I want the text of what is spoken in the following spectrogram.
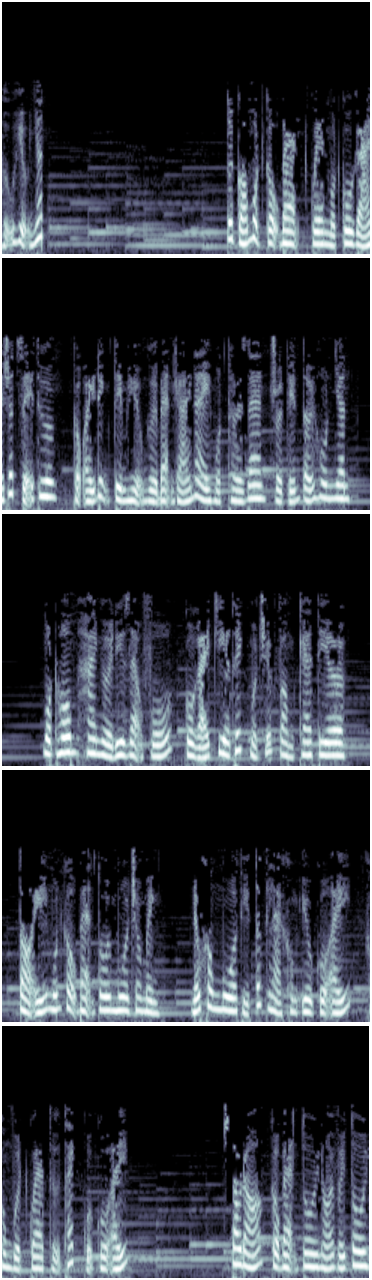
hữu hiệu nhất. Tôi có một cậu bạn quen một cô gái rất dễ thương, cậu ấy định tìm hiểu người bạn gái này một thời gian rồi tiến tới hôn nhân. Một hôm, hai người đi dạo phố, cô gái kia thích một chiếc vòng Cartier, tỏ ý muốn cậu bạn tôi mua cho mình. Nếu không mua thì tức là không yêu cô ấy, không vượt qua thử thách của cô ấy. Sau đó, cậu bạn tôi nói với tôi,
